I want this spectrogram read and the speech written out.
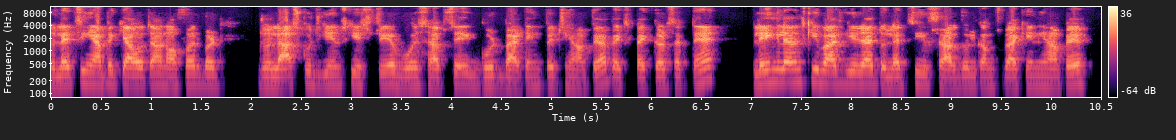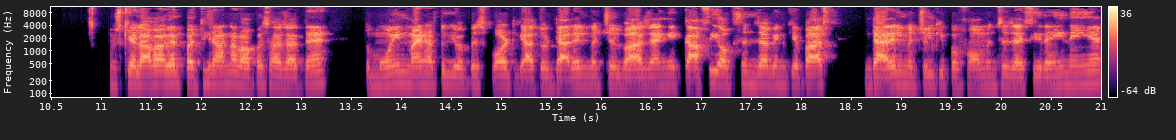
तो लेट्स सी यहाँ पे क्या होता है ऑन ऑफ़र बट जो लास्ट कुछ गेम्स की हिस्ट्री है, वो हिसाब से एक गुड बैटिंग पिच यहाँ पे आप एक्सपेक्ट कर सकते हैं। प्लेइंग इलेवन की बात की जाए तो let's see Shardul comes back in यहाँ पे। उसके अलावा अगर पथिराना वापस आ जाते हैं तो Moeen might have to give up spot या तो डैरिल मिचल बाहर जाएँगे। काफ़ी ऑप्शन है अब इनके पास। डैरिल मिचल की परफॉर्मेंसेज ऐसी रही नहीं है।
